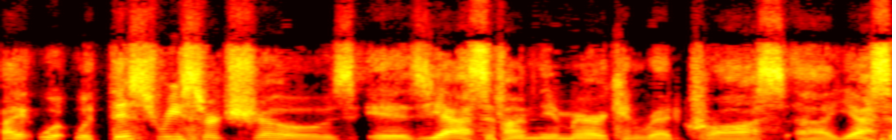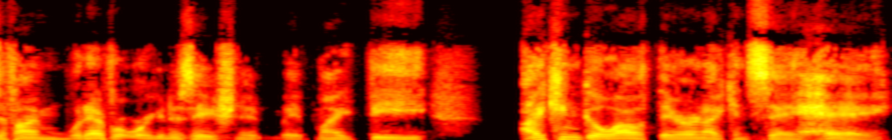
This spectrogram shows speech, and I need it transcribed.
Right? What, what this research shows is, yes, if I'm the American Red Cross, uh, yes, if I'm whatever organization it, it might be, I can go out there and I can say, hey,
